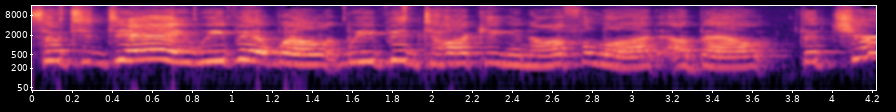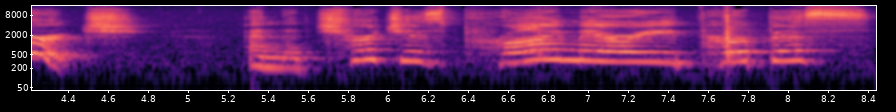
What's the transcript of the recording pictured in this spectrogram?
So today we've been, well, we've been talking an awful lot about the church. And the church's primary purpose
